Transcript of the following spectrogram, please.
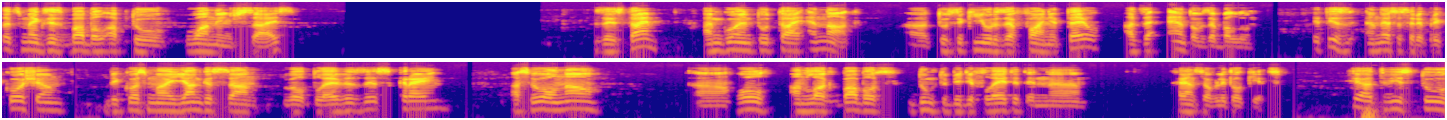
Let's make this bubble up to 1 inch size. This time I'm going to tie a knot uh, to secure the funny tail at the end of the balloon. It is a necessary precaution because my youngest son will play with this crane. As we all know, uh, all unlocked bubbles doomed to be deflated in uh, hands of little kids. Here twist two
